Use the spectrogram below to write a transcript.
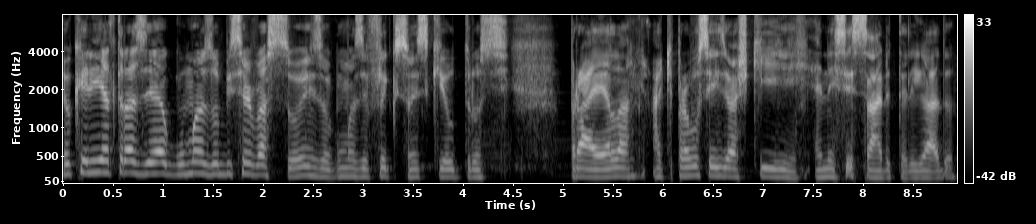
eu queria trazer algumas observações, algumas reflexões que eu trouxe para ela aqui para vocês. Eu acho que é necessário, tá ligado?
